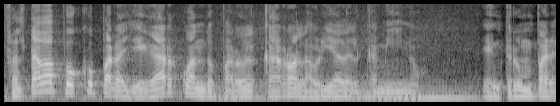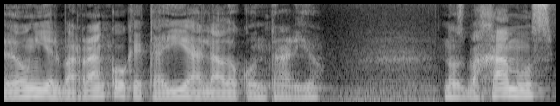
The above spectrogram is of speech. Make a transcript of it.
Faltaba poco para llegar cuando paró el carro a la orilla del camino, entre un paredón y el barranco que caía al lado contrario. Nos bajamos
